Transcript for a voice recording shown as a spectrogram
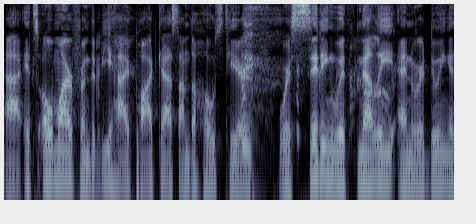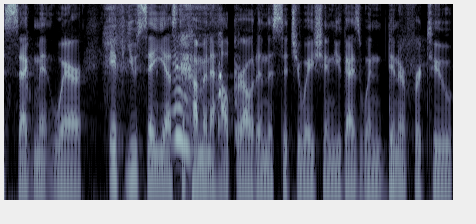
Uh, it's Omar from the Beehive podcast. I'm the host here. We're sitting with Nelly and we're doing a segment where if you say yes to coming to help her out in this situation, you guys win dinner for two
